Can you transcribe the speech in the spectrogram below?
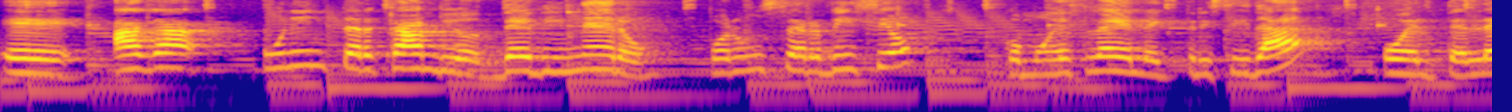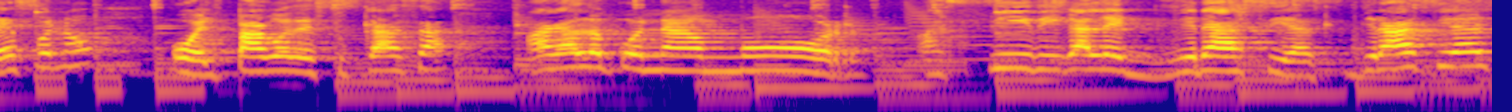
eh, haga un intercambio de dinero por un servicio, como es la electricidad o el teléfono o el pago de su casa, hágalo con amor. Así dígale gracias, gracias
